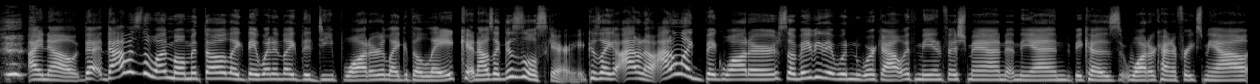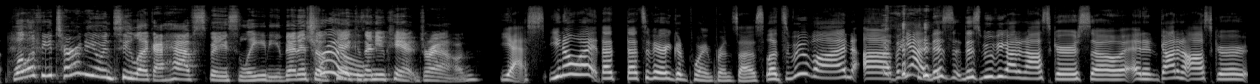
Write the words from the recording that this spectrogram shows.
I know that that was the one moment though. Like they went in like the deep water, like the lake, and I was like, this is a little scary because like I don't know, I don't like big water, so maybe they wouldn't work out with me and Fishman in the end because water kind of freaks me out. Well, if he turn you into like a half space lady, then it's okay because then you can't drown. Yes. You know what? That that's a very good point, Princess. Let's move on. Uh, but yeah, this this movie got an Oscar, so and it got an Oscar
